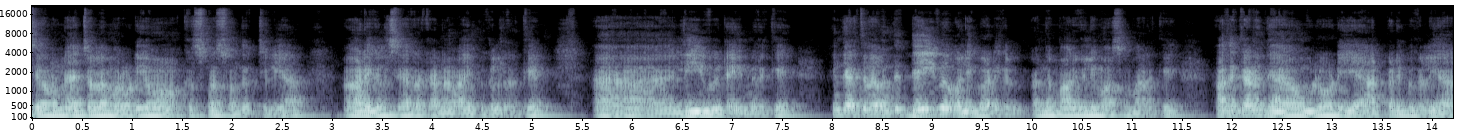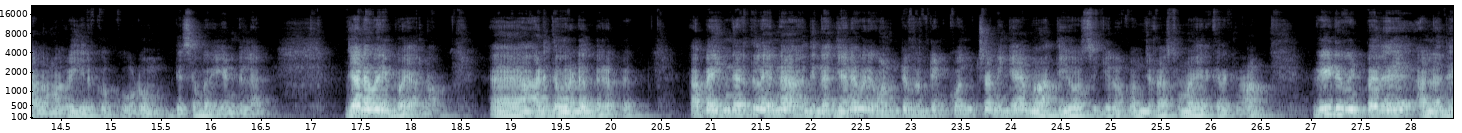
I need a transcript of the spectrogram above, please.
சேரும். நேச்சுரலாக மறுபடியும் கிறிஸ்மஸ் வந்துருச்சு இல்லையா? ஆடைகள் சேர்றதுக்கான வாய்ப்புகள் இருக்குது லீவு டைம் இருக்குது இந்த இடத்துல வந்து தெய்வ வழிபாடுகள் அந்த மார்கழி மாதமாக இருக்குது அதுக்கான அவங்களுடைய உங்களுடைய அர்ப்பணிப்புகள் ஏராளமாக இருக்கக்கூடும். டிசம்பர் எண்டில். ஜனவரி போயிடலாம் அடுத்த வருட பிறப்பு. அப்போ இந்த இடத்துல என்ன ஆகுதுன்னா ஜனவரி ஒன் டு ஃபிஃப்டீன் கொஞ்சம் நீங்கள் மாற்றி யோசிக்கணும். கொஞ்சம் கஷ்டமாக இருக்கிறதுக்கலாம் வீடு விற்பது அல்லது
